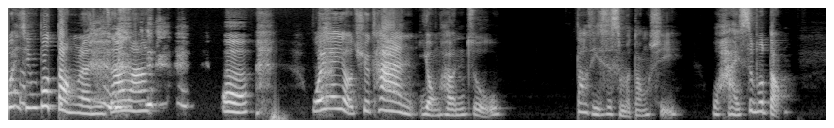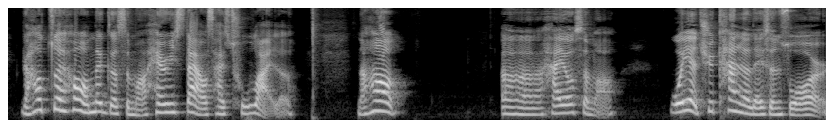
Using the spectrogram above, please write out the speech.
我已经不懂了，你知道吗？嗯，我也有去看《永恒族》，到底是什么东西，我还是不懂。然后最后那个什么 Harry Styles 才出来了，然后呃还有什么我也去看了《雷神索尔》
